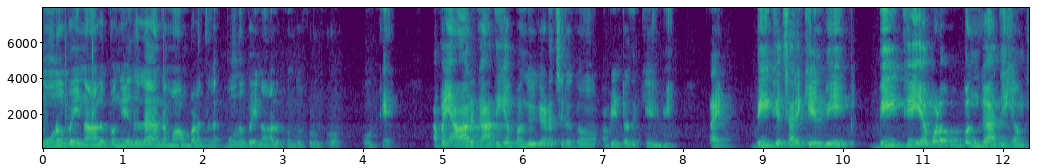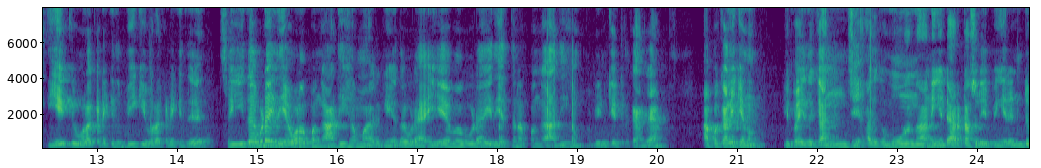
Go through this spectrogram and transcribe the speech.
மூணு பை நாலு பங்கு. எதில்? அந்த மாம்பழத்தில். மூணு பை நாலு பங்கு கொடுக்குறோம். ஓகே அப்போ யாருக்கு அதிக பங்கு கிடைச்சிருக்கும் அப்படின்றது கேள்வி. ரைட் பிக்கு சாரி கேள்வி. பிக்கு எவ்வளவு பங்கு அதிகம்? ஏக்கு இவ்வளோ கிடைக்குது பிக்கு இவ்வளோ கிடைக்குது. ஸோ இதை விட இது எவ்வளோ பங்கு அதிகமாக இருக்குது எதை விட? ஏவை விட இது எத்தனை பங்கு அதிகம் அப்படின்னு கேட்டிருக்காங்க. அப்போ கழிக்கணும். இப்போ இதுக்கு அஞ்சு அதுக்கு மூணு தான் நீங்கள் டேரெக்டாக சொல்லியிருப்பீங்க. ரெண்டு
